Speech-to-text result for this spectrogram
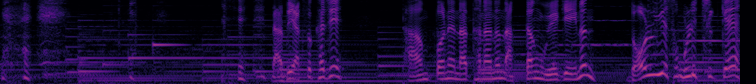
나도 약속하지. 다음번에 나타나는 악당 외계인은 널 위해서 물리칠게.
